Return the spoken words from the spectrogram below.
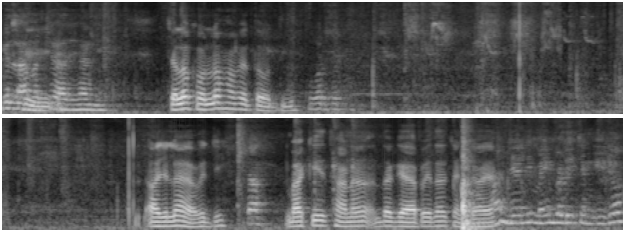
ਗਿੱਲਾ ਬੱਚਾ ਜੀ ਹਾਂਜੀ। ਚਲੋ ਖੋਲੋ ਹਾਂ ਫਿਰ ਤੋੜ ਦਈਏ ਹੋਰ ਅੱਜ ਲੈ ਆਓ ਵੀਰ ਜੀ। ਬਾਕੀ ਥਣ ਦਾ ਗੈਪ ਇਹਦਾ ਚੰਗਾ ਆ। ਹਾਂਜੀ ਹਾਂਜੀ ਮੈਂ ਬੜੀ ਚੰਗੀ ਜੋ।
